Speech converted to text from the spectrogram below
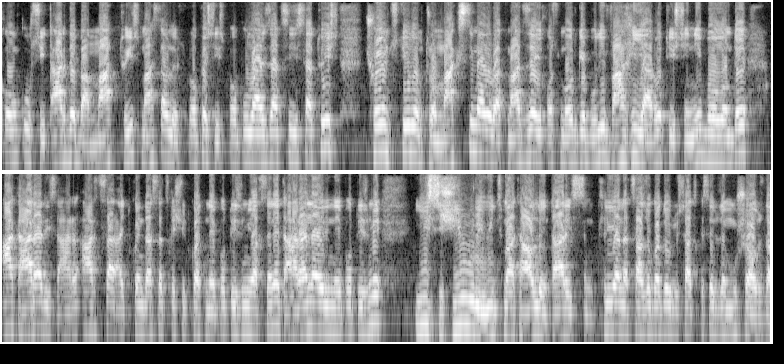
კონკურსი ტარდება მათთვის, მასშტაბლებს პროფესიის პოპულარიზაციისათვის. ჩვენ ვცდილობთ, რომ მაქსიმალურად მათზე იყოს მორგებული, ვაღიაროთ ისინი ბოლომდე. აქ არ არის არც აი თქვენ დასაწყისში თქვათ ნეპოტიზმი ახსენეთ, არანაირი ნეპოტიზმი. ის ჟიური, ვინც მათ ავლენთ, არის მთლიანად საზოგადოებრივ საწყისებზე მუშაობს და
